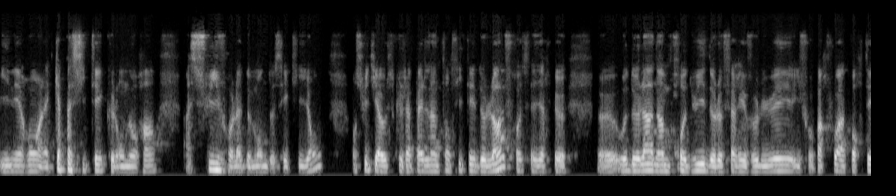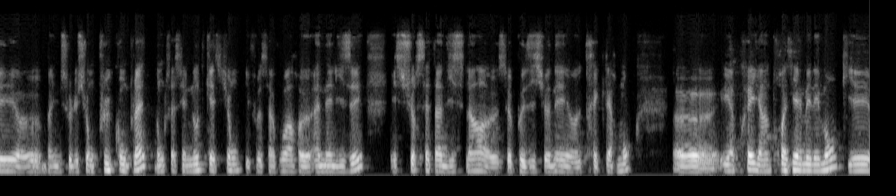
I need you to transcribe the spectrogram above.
inhérentes à la capacité que l'on aura à suivre la demande de ces clients. Ensuite, il y a ce que j'appelle l'intensité de l'offre, c'est-à-dire que euh, au-delà d'un produit, de le faire évoluer, il faut parfois apporter euh, bah, une solution plus complète. Donc ça, c'est une autre question qu'il faut savoir euh, analyser et sur cet indice-là, se positionner très clairement. et après, il y a un troisième élément qui est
